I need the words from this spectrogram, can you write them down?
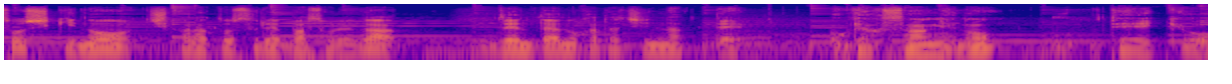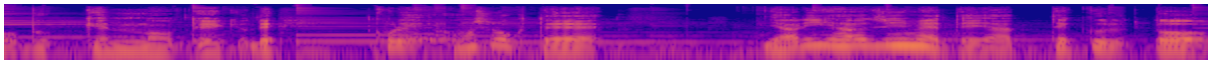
組織の力とすればそれが全体の形になってお客さんへの提供物件の提供。でこれ面白くてやり始めてやってくると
